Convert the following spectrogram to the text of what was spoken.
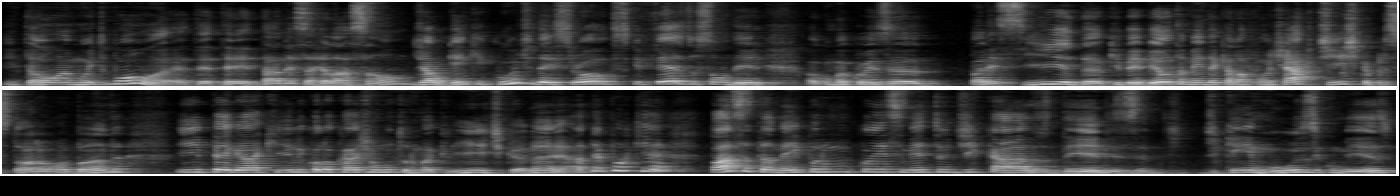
então é muito bom estar tá nessa relação de alguém que curte The Strokes, que fez do som dele alguma coisa parecida, que bebeu também daquela fonte artística para se tornar uma banda e pegar aquilo e colocar junto numa crítica, né? Até porque passa também por um conhecimento de caso deles, de, quem é músico mesmo,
